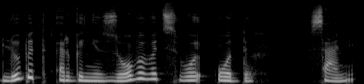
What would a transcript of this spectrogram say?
любят организовывать свой отдых сами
